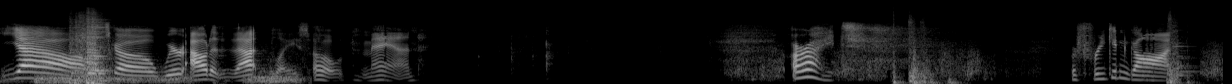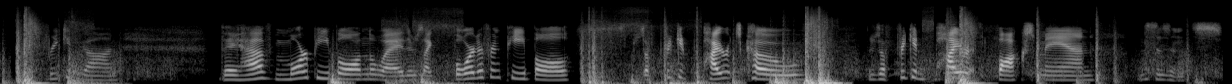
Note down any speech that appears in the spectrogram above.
Yeah, let's go. We're out of that place. Oh, man. Alright. We're freaking gone. Freaking gone. They have more people on the way. There's like four different people. There's a freaking Pirate's Cove. There's a freaking Pirate Fox man. This isn't.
